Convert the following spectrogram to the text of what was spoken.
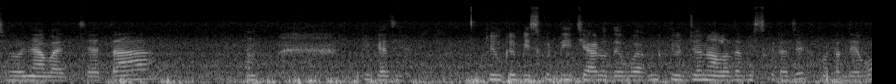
ঝোনা বাচ্চাটা। ঠিক আছে। কিউকে বিস্কুট দিয়েছি আরও দেবো। এখন কিউর জন্য আলাদা বিস্কুট আছে, ওটা দেবো।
